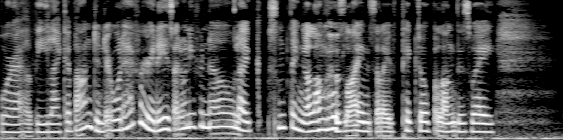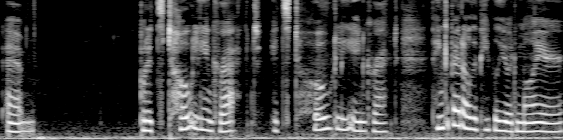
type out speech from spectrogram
or I'll be like abandoned or whatever it is. I don't even know, like something along those lines that I've picked up along this way. Um but it's totally incorrect. It's totally incorrect. Think about all the people you admire.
